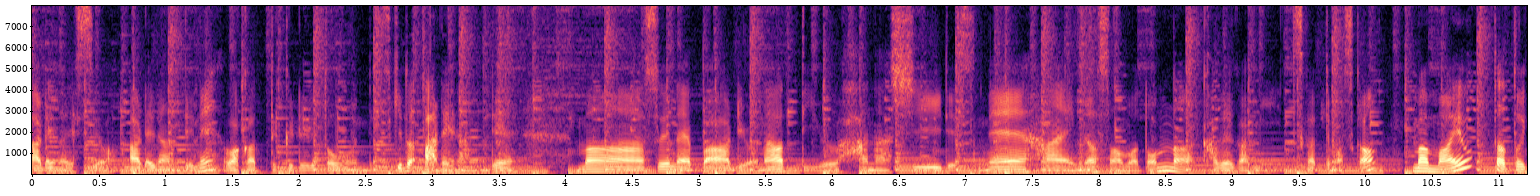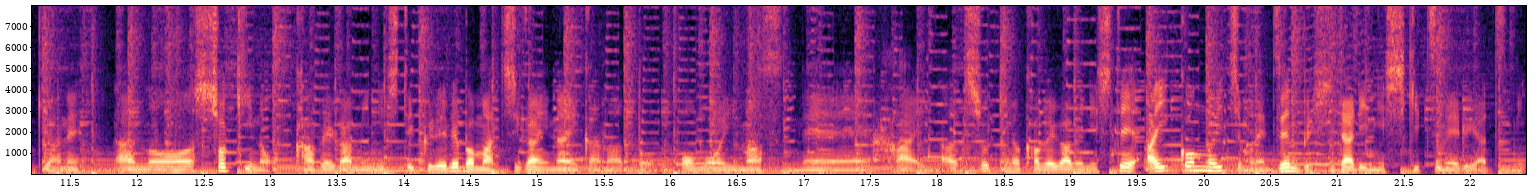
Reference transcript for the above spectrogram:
あれなんですよあれなんでね分かってくれると思うんですけどあれなんで。まあそういうのはやっぱあるよなっていう話ですね。はい。皆さんはどんな壁紙使ってますか？まあ迷った時はねあの初期の壁紙にしてくれれば間違いないかなと思いますね。はい。初期の壁紙にしてアイコンの位置もね全部左に敷き詰めるやつに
